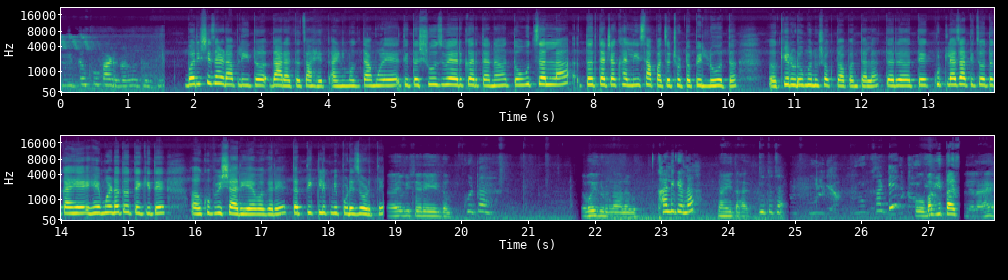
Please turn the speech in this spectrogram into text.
की इथं खूप अडगळ होत होती. बरीचशी झाडं आपली इथं दारातच आहेत. आणि मग त्यामुळे तिथं शूज वेअर करताना तो उचलला तर त्याच्याखाली सापाचं छोटं पिल्लू होतं. किरडू म्हणू शकतो आपण त्याला. तर ते कुठल्या जातीचं होतं काय हे हे म्हणत होते की ते खूप विषारी आहे वगैरे. तर ती क्लिप मी पुढे जोडते. काय विषय रे एकदम. कुठं आहे? बघ इकडून आलं बघ. खाली गेला? नाही इथं आहे. हो बघ इथं आहे. झालेला आहे.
